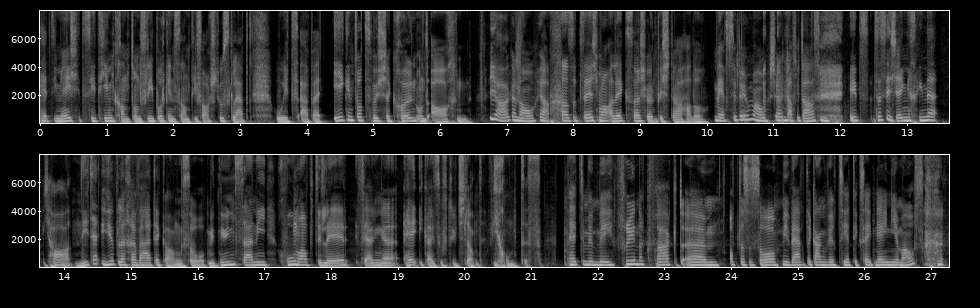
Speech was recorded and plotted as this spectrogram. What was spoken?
hat die meiste Zeit hier im Kanton Freiburg in Santifastus gelebt und jetzt eben irgendwo zwischen Köln und Aachen. Ja, genau. Ja. Also zuerst mal Alexa, schön bist du da. Hallo. Merci vielmals. Schön, dass ich da sein. Jetzt, das ist eigentlich ein, ja, nicht ein üblicher Werdegang. So. Mit 19, kaum ab der Lehre, fangen, hey, ich gehe jetzt auf Deutschland. Wie kommt das? Hätte man mich früher gefragt, ähm, ob das so mein Werdegang wird, sie hätte gesagt, nein, niemals.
